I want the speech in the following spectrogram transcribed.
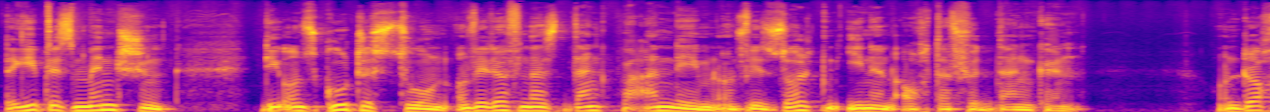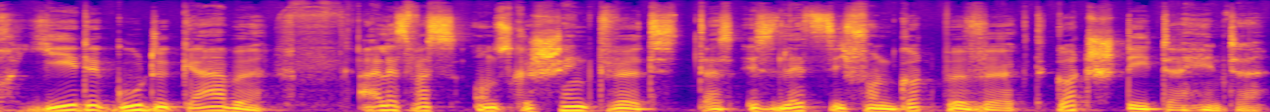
Da gibt es Menschen, die uns Gutes tun und wir dürfen das dankbar annehmen und wir sollten ihnen auch dafür danken. Und doch jede gute Gabe, alles, was uns geschenkt wird, das ist letztlich von Gott bewirkt. Gott steht dahinter.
